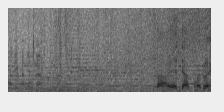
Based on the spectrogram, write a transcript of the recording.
มาเด็กคันนู้นน่ะสายจับมาด้วย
